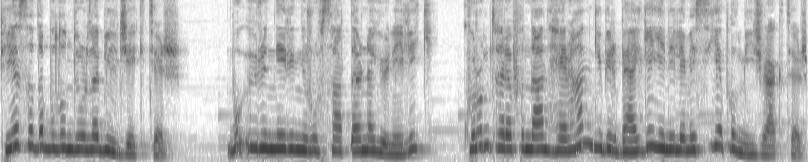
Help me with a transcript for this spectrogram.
piyasada bulundurulabilecektir. Bu ürünlerin ruhsatlarına yönelik kurum tarafından herhangi bir belge yenilemesi yapılmayacaktır.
